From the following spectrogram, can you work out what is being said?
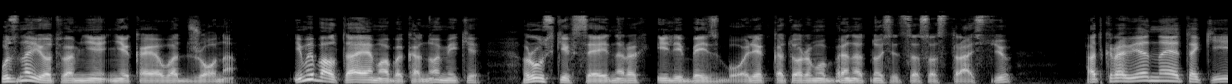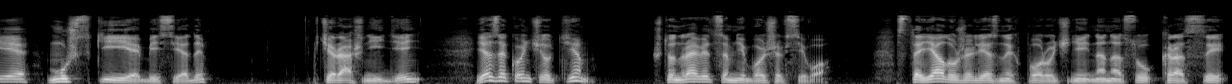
узнает во мне некоего Джона, и мы болтаем об экономике, русских сейнерах или бейсболе, к которому Бен относится со страстью, откровенные такие мужские беседы. Вчерашний день я закончил тем, что нравится мне больше всего. Стоял у железных поручней на носу красы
